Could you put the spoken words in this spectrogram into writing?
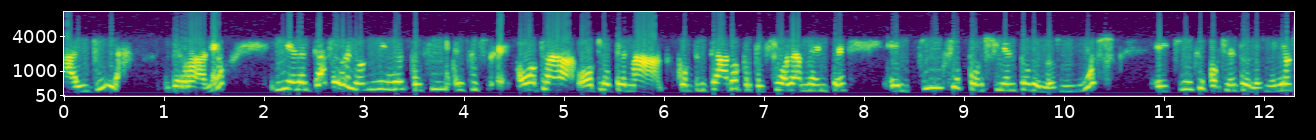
al día de radio y en el caso de los niños, sí, eso es eh, otra, otro tema complicado porque solamente el 15% de los niños, el 15% de los niños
